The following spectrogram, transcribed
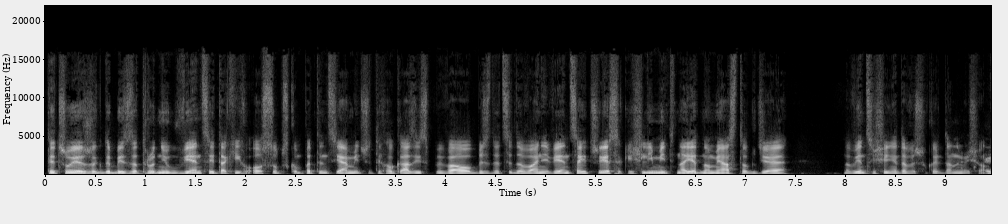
ty czujesz, że gdybyś zatrudnił więcej takich osób z kompetencjami, czy tych okazji spływałoby zdecydowanie więcej, czy jest jakiś limit na jedno miasto, gdzie no więcej się nie da wyszukać w danym miesiącu?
